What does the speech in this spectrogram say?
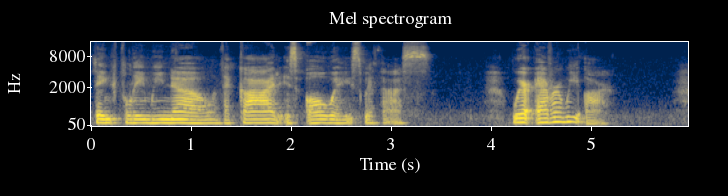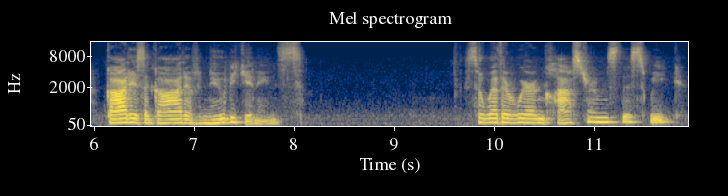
thankfully we know that God is always with us. Wherever we are, God is a God of new beginnings. So whether we're in classrooms this week,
